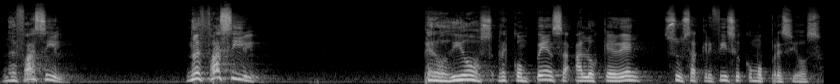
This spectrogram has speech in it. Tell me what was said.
No es fácil. No es fácil. Pero Dios recompensa a los que ven su sacrificio como precioso.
